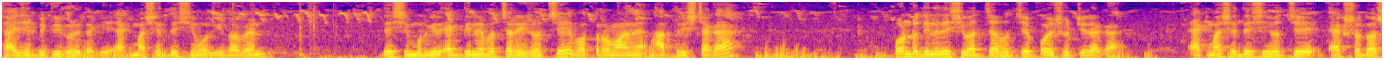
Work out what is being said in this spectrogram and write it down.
সাইজের বিক্রি করে থাকি। এক মাসের দেশি মুরগি পাবেন। দেশি মুরগির একদিনের বাচ্চা রেট হচ্ছে বর্তমানে আটত্রিশ টাকা। পনেরো দিনে দেশি বাচ্চা হচ্ছে পঁয়ষট্টি টাকা। এক মাসের দেশি হচ্ছে একশো দশ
